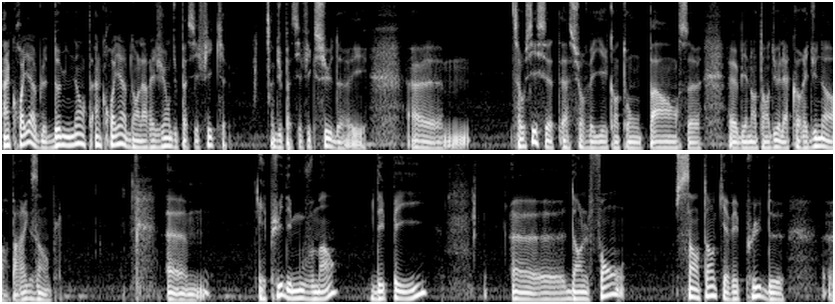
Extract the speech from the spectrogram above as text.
incroyable, dominante, incroyable dans la région du Pacifique, du Pacifique Sud. Et ça aussi, c'est à surveiller quand on pense, bien entendu, à la Corée du Nord, par exemple. et puis des mouvements, des pays, dans le fond, sentant qu'il n'y avait plus de, euh,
